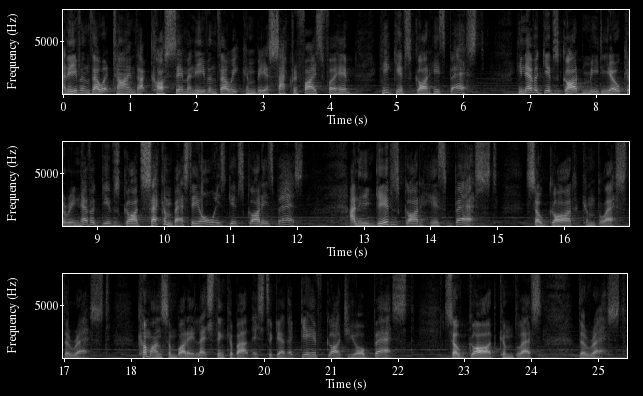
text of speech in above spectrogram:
And even though at times that costs him, and even though it can be a sacrifice for him, he gives God his best. He never gives God mediocre. He never gives God second best. He always gives God his best. And he gives God his best so God can bless the rest. Come on, somebody, let's think about this together. Give God your best so God can bless the rest.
